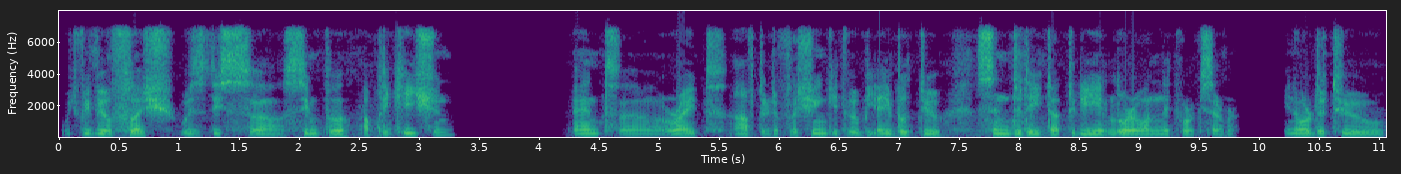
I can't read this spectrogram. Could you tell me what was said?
which we will flash with this uh, simple application and uh, right after the flashing it will be able to send the data to the LoRaWAN network server. In order to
